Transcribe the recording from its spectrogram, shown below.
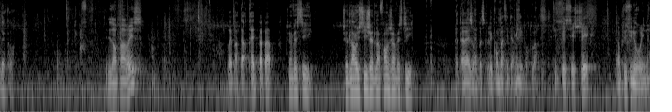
D'accord. C'est des emprunts russes? Tu prépares ta retraite, papa? J'investis. J'ai de la Russie, j'ai de la France, j'investis. Bah, T'as raison, parce que les combats, c'est terminé pour toi. Tu te fais sécher, et en plus, tu nous ruines.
